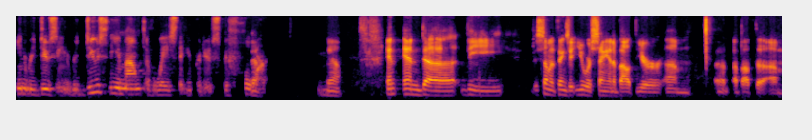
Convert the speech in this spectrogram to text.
in reducing, reduce the amount of waste that you produce before. Yeah. yeah. And and uh, the some of the things that you were saying about your um, uh, about the um,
